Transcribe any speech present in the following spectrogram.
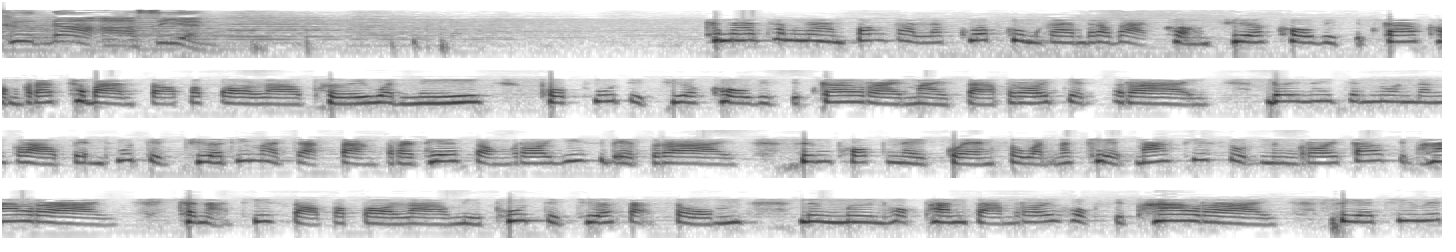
คืบหน้าอาเซียน ณะทำงานป้องกันและควบคุมการระบาดของเชื้อโควิด -19 ของรัฐบาลสปปลาวเผยวันนี้ พบผู้ติดเชื้อโควิด -19 รายใหม่ 307 ราย โดยในจำนวนดังกล่าวเป็นผู้ติดเชื้อที่มาจากต่างประเทศ 221 ราย ซึ่งพบในแขวงสวรรณเขตมากที่สุด 195 ราย ขณะที่สปปลาวมีผู้ติดเชื้อสะสม 16,365 ราย เสียชีวิต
